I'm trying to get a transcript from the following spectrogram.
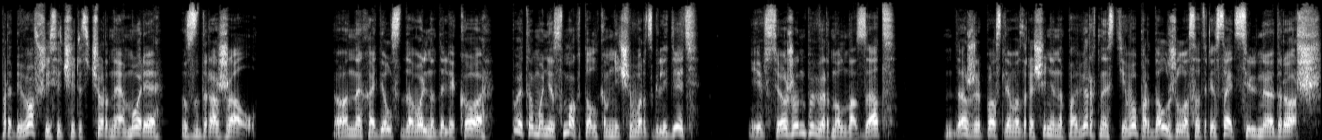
пробивавшийся через Черное море, задрожал. Он находился довольно далеко, поэтому не смог толком ничего разглядеть, и все же он повернул назад. Даже после возвращения на поверхность его продолжила сотрясать сильная дрожь.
